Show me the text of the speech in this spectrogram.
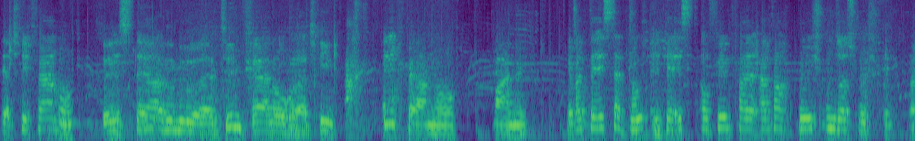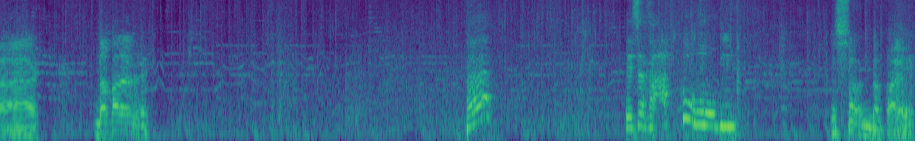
der Triferno. Ist der äh, Tinferno oder Tri. Ach, Triferno, meine ich. Ja, aber der ist da durch, der ist auf jeden Fall einfach durch unser Frühstück. da war der weg. Hä? Der ist einfach abgehoben. Ist da irgendein dabei?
